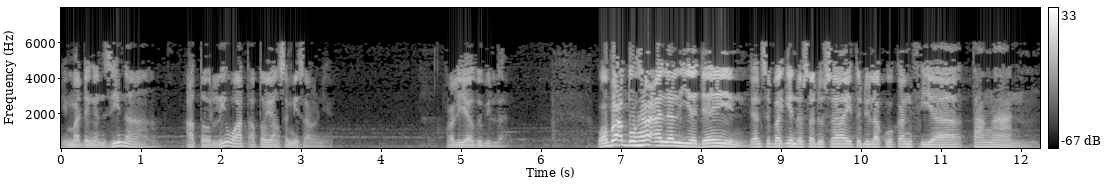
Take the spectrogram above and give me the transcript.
Ima dengan zina atau liwat atau yang semisalnya. Waliyadzubillah wa ba'daha 'alal yadain. Dan sebagian dosa-dosa itu dilakukan via tangan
